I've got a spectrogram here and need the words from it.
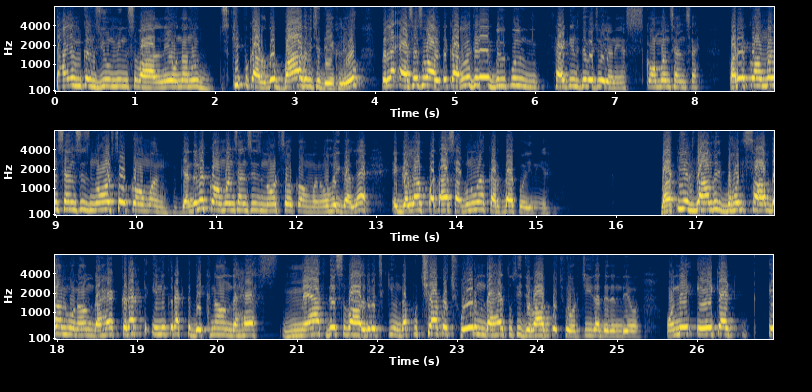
ਟਾਈਮ ਕੰਜ਼ਿਊਮਿੰਗ ਸਵਾਲ ਨੇ, ਉਹਨਾਂ ਨੂੰ ਸਕਿਪ ਕਰ ਦਿਓ ਬਾਅਦ ਵਿੱਚ ਦੇਖ ਲਿਓ। ਪਹਿਲਾਂ ਐਸੇ ਸਵਾਲ ਤੇ ਕਰ ਲਓ ਜਿਹੜੇ ਬਿਲਕੁਲ ਸੈਕਿੰਡਸ ਦੇ ਵਿੱਚ ਹੋ ਜਾਣੇ ਆ। ਕਾਮਨ ਸੈਂਸ ਹੈ। ਪਰ ਇਹ common sense is not so common ਕਹਿੰਦੇ ਨਾ common sense is not so common ਉਹੀ ਗੱਲ ਹੈ। ਇਹ ਗੱਲਾਂ ਪਤਾ ਸਭ ਨੂੰ ਆ, ਕਰਦਾ ਕੋਈ ਨਹੀਂ ਹੈ। ਬਾਕੀ ਐਗਜ਼ਾਮ ਵਿੱਚ ਬਹੁਤ ਹੀ ਸਾਵਧਾਨ ਹੋਣਾ ਹੁੰਦਾ ਹੈ ਕਰੈਕਟ ਇਨਕਰੈਕਟ ਦੇਖਣਾ ਹੁੰਦਾ ਹੈ। ਮੈਥ ਦੇ ਸਵਾਲ ਦੇ ਵਿੱਚ ਕੀ ਹੁੰਦਾ, ਪੁੱਛਿਆ ਕੁਝ ਹੋਰ ਹੁੰਦਾ ਹੈ, ਤੁਸੀਂ ਜਵਾਬ ਕੁਝ ਹੋਰ ਚੀਜ਼ ਦਾ ਦੇ ਦਿੰਦੇ ਹੋ। ਉਹਨੇ ਏ ਕੈਟ ਏ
